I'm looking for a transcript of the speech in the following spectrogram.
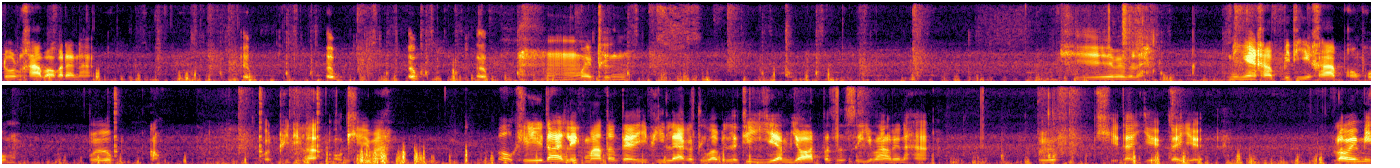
โดดคาบเอาก็ได้นะ อึบอึบอึบไม่ถึง โอเค ไม่เป็นไร นี่ไงครับ วิธีครับของผมปึ๊บ เอ้ากดผิดอีกแล้วโอเคมาโอเค ได้เหล็กมาตั้งแต่ EP แรกก็ถือว่าเป็นอะไรที่เยี่ยมยอดประเสริฐศรีมากเลยนะฮะปึ๊บโอเค ได้เยอะ ได้เยอะ เราไม่มี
